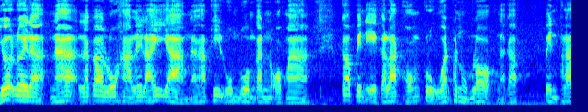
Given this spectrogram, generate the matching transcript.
เยอะเลยล่ะนะฮะแล้วก็โลหะหลาย ๆ อย่างนะครับ ที่รวมๆกันออกมา ก็เป็นเอกลักษณ์ของกรุวัดพนมลอกนะครับ เป็นพระ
